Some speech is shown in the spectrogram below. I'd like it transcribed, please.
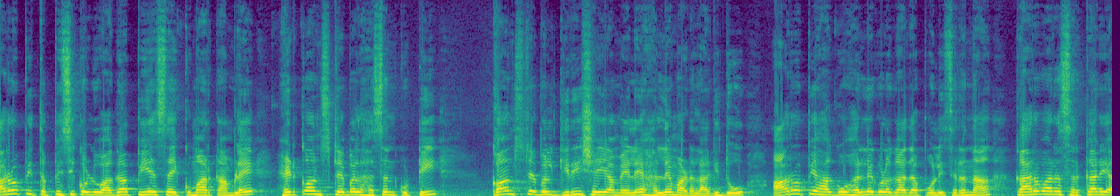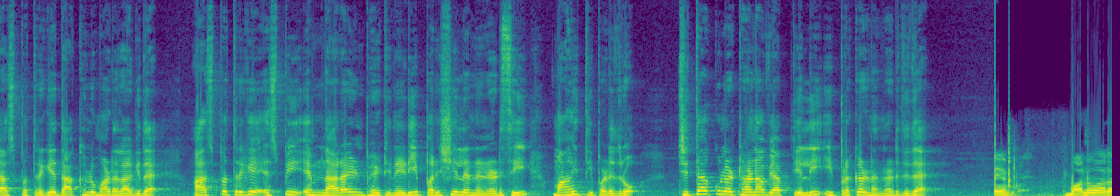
ಆರೋಪಿ ತಪ್ಪಿಸಿಕೊಳ್ಳುವಾಗ PSI Kumar Kamble, head constable Hasan Kutty, constable Girishayya ಮೇಲೆ ಹಲ್ಲೆ ಮಾಡಲಾಗಿದ್ದು, ಆರೋಪಿ ಹಾಗೂ ಹಲ್ಲೆಗೊಳಗಾದ ಪೊಲೀಸರನ್ನ ಕಾರವಾರ ಸರ್ಕಾರಿ ಆಸ್ಪತ್ರೆಗೆ ದಾಖಲು ಮಾಡಲಾಗಿದೆ. ಆಸ್ಪತ್ರೆಗೆ ಎಸ್ಪಿ ಎಂ ನಾರಾಯಣ್ ಭೇಟಿ ನೀಡಿ ಪರಿಶೀಲನೆ ನಡೆಸಿ ಮಾಹಿತಿ ಪಡೆದರು. ಚಿತ್ತಾಕುಲ ಠಾಣಾ ವ್ಯಾಪ್ತಿಯಲ್ಲಿ ಈ ಪ್ರಕರಣ ನಡೆದಿದೆ. ಭಾನುವಾರ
